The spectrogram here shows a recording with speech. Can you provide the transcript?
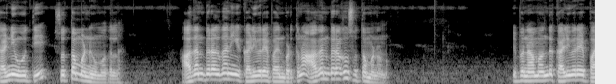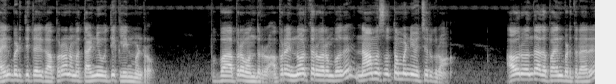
தண்ணி ஊற்றி சுத்தம் பண்ணுங்கள் முதல்ல. அதன் பிறகு தான் நீங்கள் கழிவறையை பயன்படுத்தணும். அதன் பிறகும் சுத்தம் பண்ணணும். இப்போ நம்ம வந்து கழிவறையை பயன்படுத்திட்டதுக்கப்புறம் நம்ம தண்ணி ஊற்றி க்ளீன் பண்ணுறோம் அப்புறம் வந்துடுறோம். அப்புறம் இன்னொருத்தர் வரும்போது நாம் சுத்தம் பண்ணி வச்சுருக்குறோம். அவர் வந்து அதை பயன்படுத்துகிறாரு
